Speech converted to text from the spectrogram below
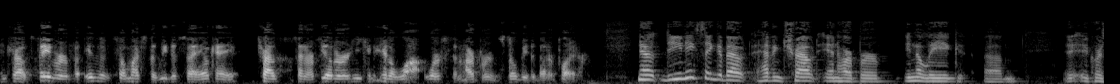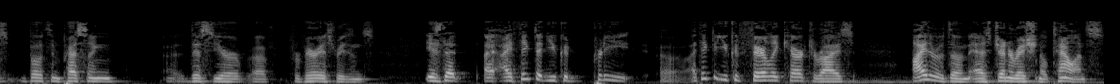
in Trout's favor, but isn't so much that we just say, okay, Trout's the center fielder, he can hit a lot worse than Harper and still be the better player. Now, the unique thing about having Trout and Harper in the league, um, of course, both impressing uh, this year uh, for various reasons, is that I, I think that you could pretty, uh, I think that you could fairly characterize either of them as generational talents.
